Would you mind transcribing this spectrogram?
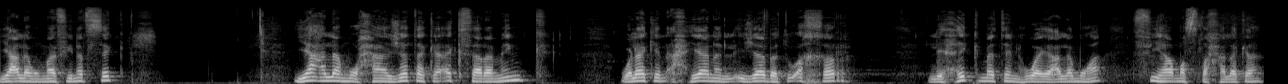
يعلم ما في نفسك يعلم حاجتك أكثر منك ولكن أحيانا الإجابة تؤخر لحكمة هو يعلمها فيها مصلحة لك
